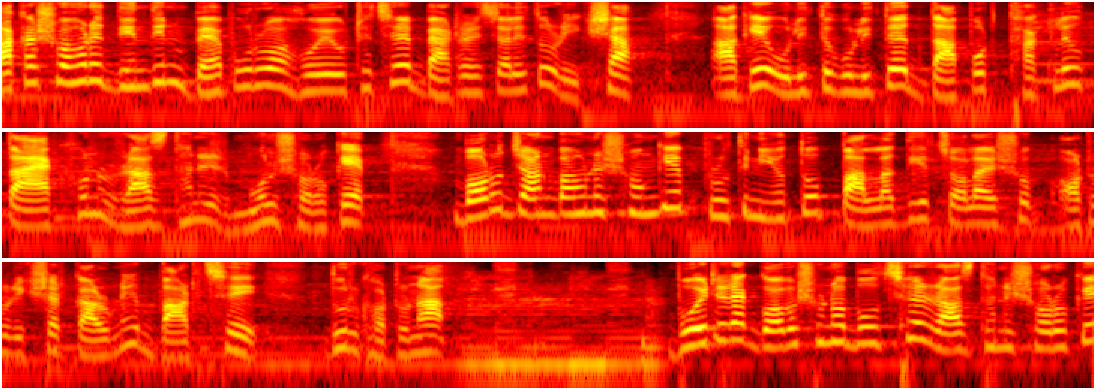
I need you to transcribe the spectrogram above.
ঢাকা শহরে দিন দিন বেপরোয়া হয়ে উঠেছে ব্যাটারি চালিত রিক্সা আগে উলিতে গুলিতে দাপট থাকলেও তা এখন রাজধানীর মূল সড়কে। বড় যানবাহনের সঙ্গে প্রতিনিয়ত পাল্লা দিয়ে চলা এসব অটোরিকশার কারণে বাড়ছে দুর্ঘটনা। বুয়েটের এক গবেষণা বলছে, রাজধানী সড়কে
